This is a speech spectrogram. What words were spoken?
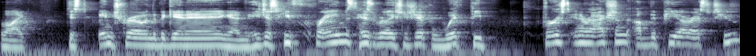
like just intro in the beginning, and he just he frames his relationship with the first interaction of the PRS2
